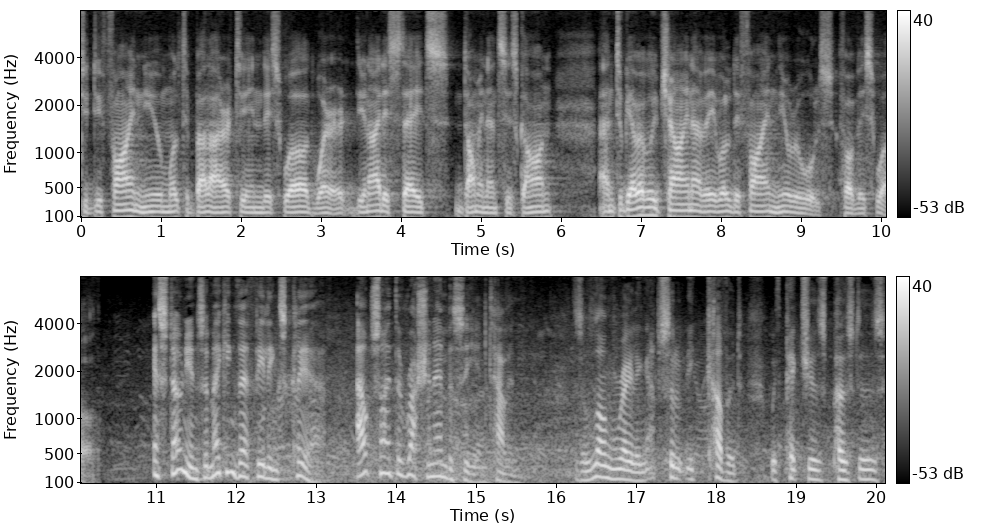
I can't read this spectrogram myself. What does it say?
to define new multipolarity in this world where the United States dominance is gone. And together with China, we will define new rules for this world. Estonians are making their feelings clear outside the Russian embassy in Tallinn. There's a long railing absolutely covered with pictures, posters,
